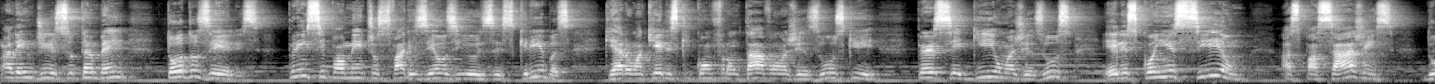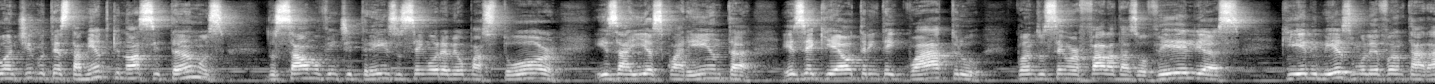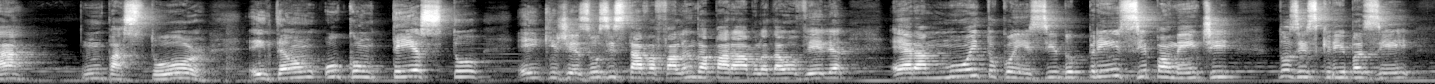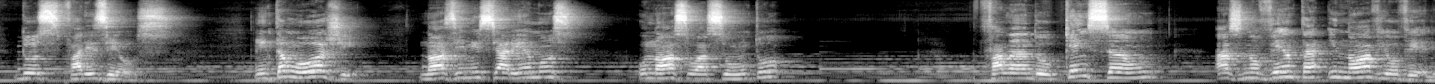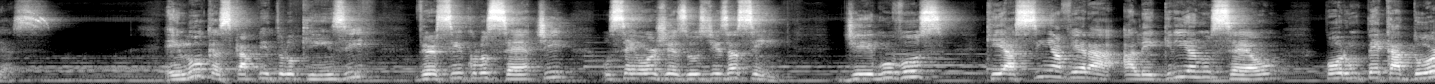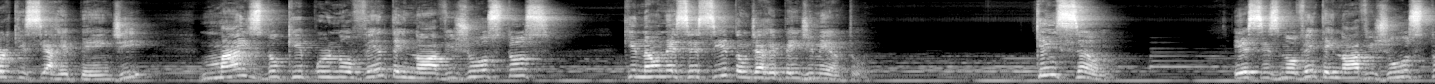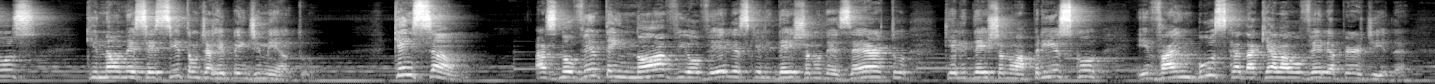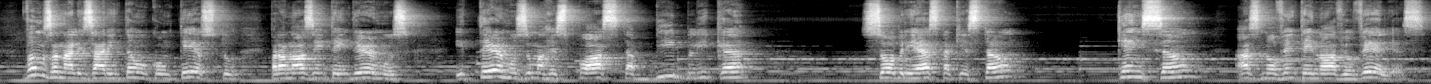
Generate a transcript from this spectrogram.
Além disso, também todos eles, principalmente os fariseus e os escribas, que eram aqueles que confrontavam a Jesus, que perseguiam a Jesus, eles conheciam as passagens do Antigo Testamento que nós citamos, do Salmo 23, o Senhor é meu pastor, Isaías 40, Ezequiel 34, quando o Senhor fala das ovelhas, que ele mesmo levantará um pastor. Então, o contexto em que Jesus estava falando a parábola da ovelha era muito conhecido principalmente dos escribas e dos fariseus. Então hoje nós iniciaremos o nosso assunto falando quem são as 99 ovelhas. Em Lucas capítulo 15, versículo 7, o Senhor Jesus diz assim: Digo-vos que assim haverá alegria no céu por um pecador que se arrepende, mais do que por 99 justos que não necessitam de arrependimento. Quem são esses 99 justos que não necessitam de arrependimento? Quem são as 99 ovelhas que ele deixa no deserto, que ele deixa no aprisco e vai em busca daquela ovelha perdida? Vamos analisar então o contexto para nós entendermos e termos uma resposta bíblica sobre esta questão? Quem são as 99 ovelhas?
